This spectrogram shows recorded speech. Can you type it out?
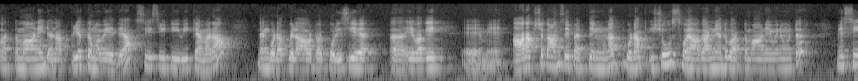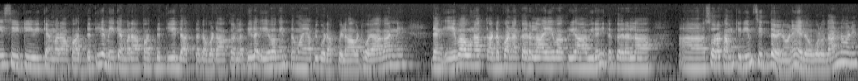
වර්තමානයේ ජනප්‍රිය ක්‍රමවේදයක් CCTV කැමරා. දැන් ගොඩක් වෙලාවට පොලිසිය ඒ වගේ මේ ආරක්ෂක අංශයේ පැත්තෙන් වුණත් ගොඩක් ඉෂුස් හොයාගන්නේ අද වර්තමානයේ වෙනකොට මේ CCTV කැමරා පද්ධතිය මේ කැමරා පද්ධතියේ දත්ත ගබඩා කරලා තියලා ඒ වගේ තමයි අපි ගොඩක් වෙලාවට හොයාගන්නේ. දැන් ඒවා වුණත් අඩපණ කරලා ඒවා ක්‍රියාවිරහිත කරලා සොරකම් කිරීම සිද්ධ වෙනවා නේද? ඔයගොල්ලෝ දන්නවනේ.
